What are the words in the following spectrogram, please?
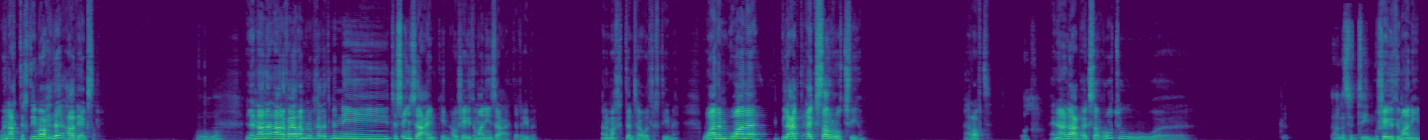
وهناك تختيمة. واحدة هذه أقصر أوه لأن أنا أنا Fire Emblem خذت مني 90 ساعة يمكن أو شيء 80 ساعة تقريبا أنا ما ختمتها أول تختيمة وأنا وأنا لعبت أقصر route فيهم عرفت؟ يعني أنا لاعب أقصر route و... أنا 60 وشيء 80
